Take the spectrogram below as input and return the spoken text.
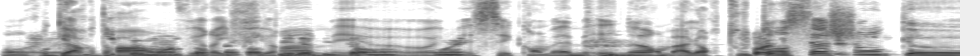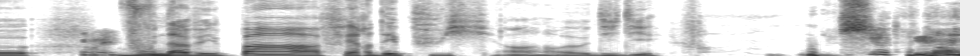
On regardera, on vérifiera, mais, euh, mais c'est quand même énorme. Alors, tout en sachant que vous n'avez pas à faire des puits, hein, Didier. Non.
